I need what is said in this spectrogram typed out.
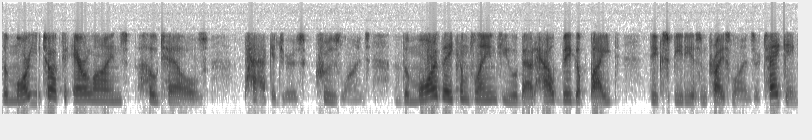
the more you talk to airlines, hotels, packagers, cruise lines, the more they complain to you about how big a bite the Expedias and Pricelines are taking,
